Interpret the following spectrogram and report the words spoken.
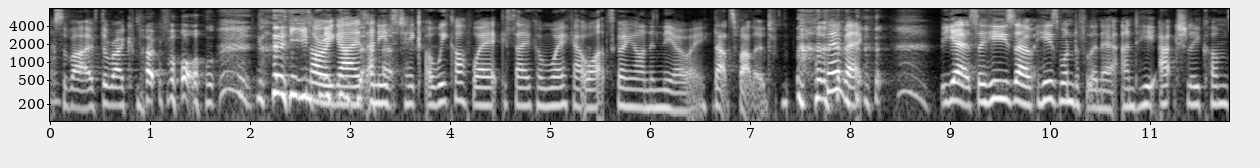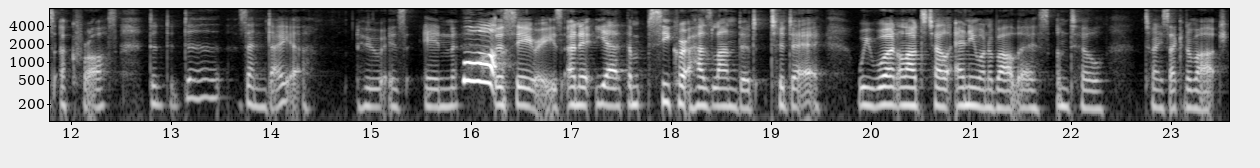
Yeah. survived the Reichenbach fall. Sorry, need guys, I need to take a week off work so I can work out what's going on in the OA. That's valid. Perfect. Yeah, so he's um, he's wonderful in it, and he actually comes across dun, dun, dun, Zendaya, who is in What? the series, and it yeah, the secret has landed today. We weren't allowed to tell anyone about this until twenty second of March.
